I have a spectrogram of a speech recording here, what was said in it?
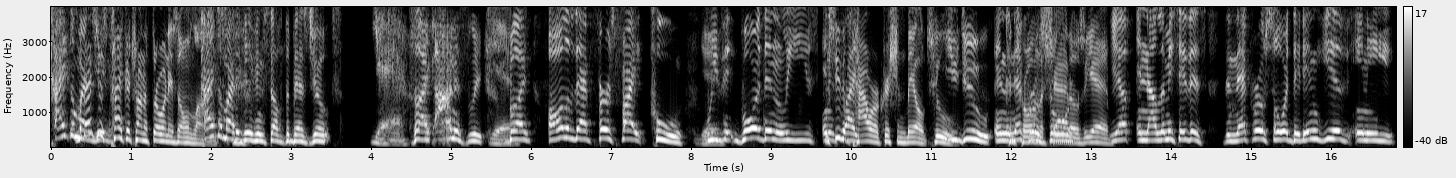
Taika But might that's have just Taika trying to throw in his own lines. Taika might have gave himself the best jokes. yeah, Like honestly. yeah. But all of that first fight, cool. yeah. We th- Gorr then leaves, and we see the like power of Christian Bale too. you do, and the controlling Necro the sword. shadows. Yeah, Yep. And now let me say this: the Necro sword. They didn't give any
